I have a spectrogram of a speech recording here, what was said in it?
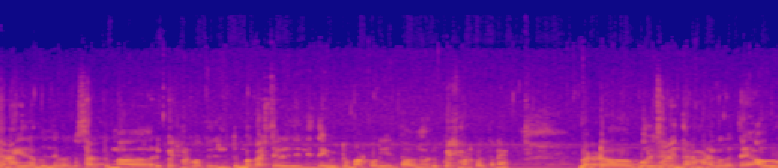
ಚೆನ್ನಾಗಿದ್ರೆ ಬಂದೇ ಬರುತ್ತೆ. ಸರ್, ತುಂಬ ರಿಕ್ವೆಸ್ಟ್ ಮಾಡ್ಕೊತಿದ್ದೀನಿ, ತುಂಬ ಕಷ್ಟ ಇದ್ದೀನಿ, ದಯವಿಟ್ಟು ಮಾಡಿಕೊಡಿ ಅಂತ ಅವನು ರಿಕ್ವೆಸ್ಟ್ ಮಾಡ್ಕೊಳ್ತಾನೆ. ಬಟ್ ಪೊಲೀಸರು ಎಂತಾನೆ ಮಾಡೋಕ್ಕಾಗುತ್ತೆ? ಅವರು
